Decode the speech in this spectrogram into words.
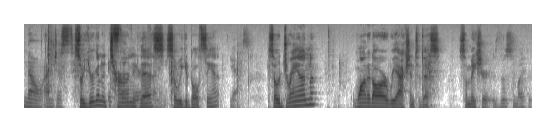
No, I'm just So you're gonna turn this funny. so we could both see it. yes. So Dran wanted our reaction to this. So make sure is this micro,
